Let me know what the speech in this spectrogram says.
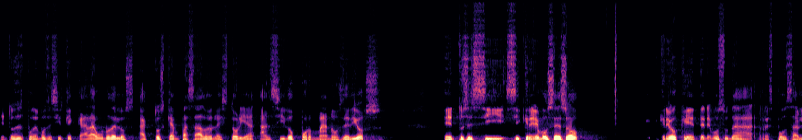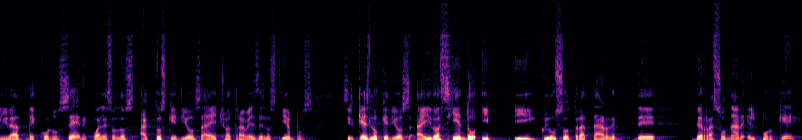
entonces podemos decir que cada uno de los actos que han pasado en la historia han sido por manos de Dios. Entonces, si, si creemos eso, creo que tenemos una responsabilidad de conocer cuáles son los actos que Dios ha hecho a través de los tiempos es decir, qué es lo que Dios ha ido haciendo y, incluso tratar de, razonar el por qué.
